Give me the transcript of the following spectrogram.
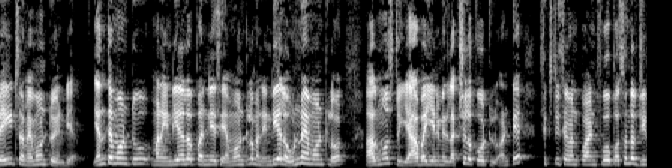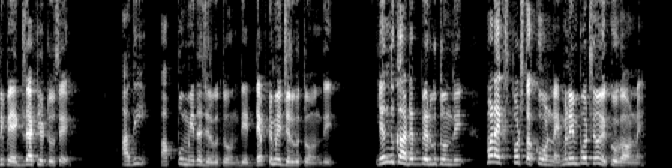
paid some amount to India ఎంత అమౌంట్ మన ఇండియాలో పనిచేసే అమౌంట్లో మన ఇండియాలో ఉన్న అమౌంట్లో ఆల్మోస్ట్ యాభై ఎనిమిది లక్షల కోట్లు. అంటే sixty seven point four percent of GDP exactly టూసే అది అప్పు మీద జరుగుతూ ఉంది డెప్ట్ మీద జరుగుతూ ఉంది. ఎందుకు ఆ డెప్ట్ పెరుగుతుంది? మన ఎక్స్పోర్ట్స్ తక్కువ ఉన్నాయి మన ఇంపోర్ట్స్ ఏమో ఎక్కువగా ఉన్నాయి.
